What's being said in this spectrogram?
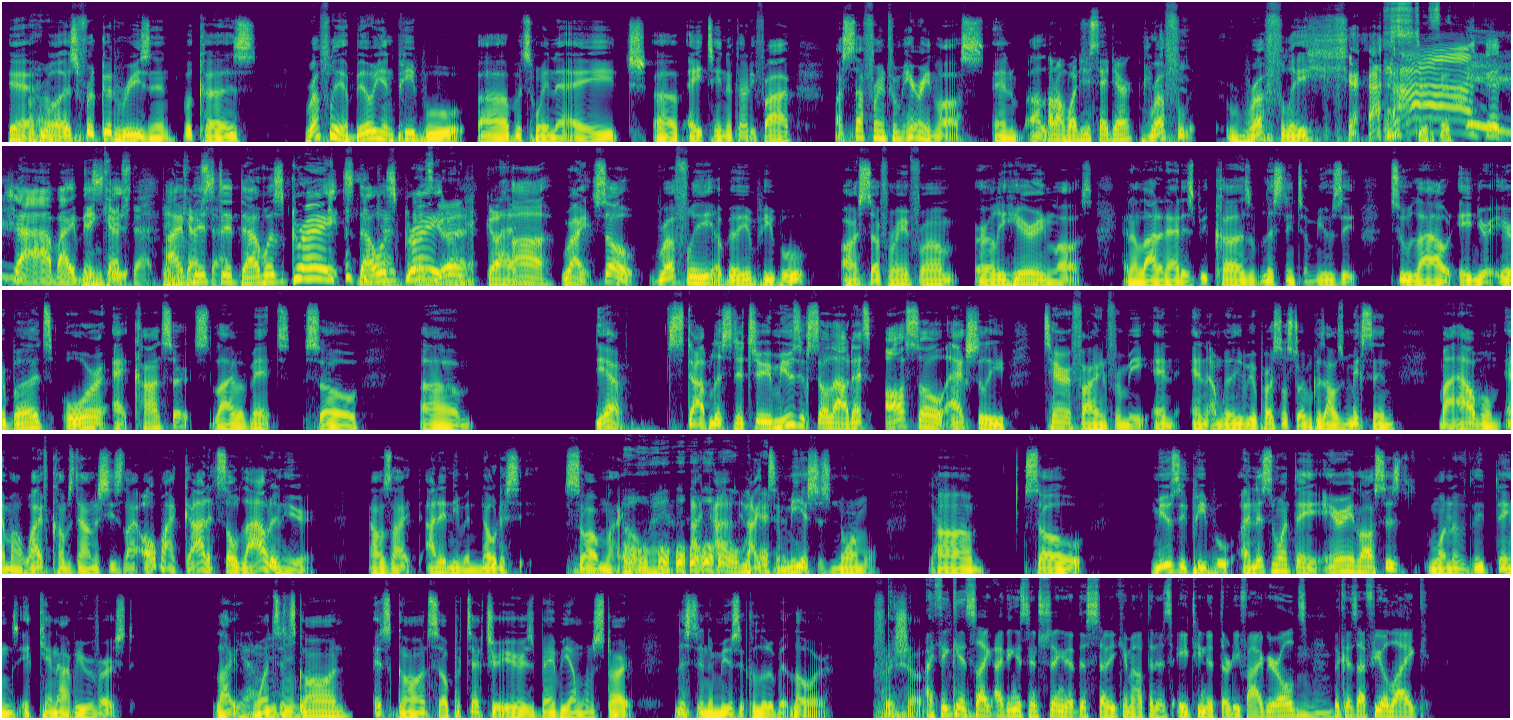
Yeah, Uh-huh. well, it's for good reason because roughly a billion people uh, between the age of 18 to 35 are suffering from hearing loss. And uh, Hold on, what did you say, Derek? roughly, roughly, Stupid. good job. I missed Didn't missed catch it. that. Didn't I catch missed that. it. That was great. That was great. Go ahead. Go ahead. Uh, right. So, roughly a billion people are suffering from early hearing loss. And a lot of that is because of listening to music too loud in your earbuds or at concerts, live events. So, um, yeah, stop listening to your music so loud. That's also actually terrifying for me. And and I'm going to give you a personal story because I was mixing my album and my wife comes down and she's like, "Oh my god, it's so loud in here." I was like, I didn't even notice it. So I'm like, Oh, man. I, I- Oh, like to me, it's just normal. Yeah. Um, so music people, and this is one thing, hearing loss is one of the things it cannot be reversed. Like Yeah. once it's Mhm. gone, it's gone. So protect your ears, baby. I'm gonna start listening to music a little bit lower for sure. I think it's like I think it's interesting that this study came out that it's 18 to 35 year olds Mhm. because I feel like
